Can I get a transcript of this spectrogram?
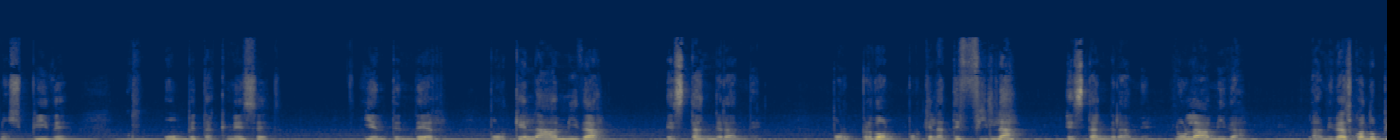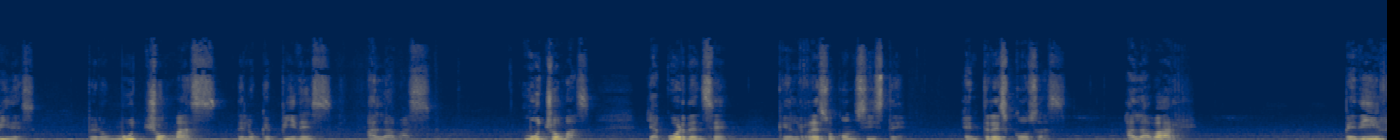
nos pide un Betacneset y entender por qué la amidad es tan grande? Por, perdón, por qué la tefilá es tan grande, no la amidad. La amidad es cuando pides, pero mucho más de lo que pides, alabas. Mucho más. Y acuérdense que el rezo consiste en tres cosas. Alabar, pedir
